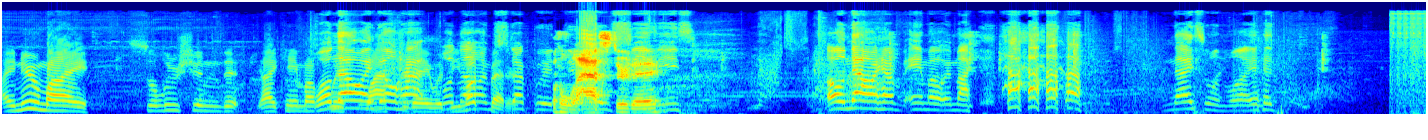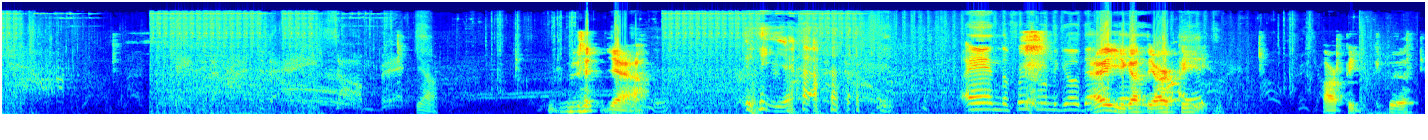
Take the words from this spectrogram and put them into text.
I knew my solution that I came up well, with now I don't day have. would Well, be now much I'm better. stuck with. Oh, Lasterday. Oh, now I have ammo in my. nice one, Wyatt. Yeah. yeah. yeah. and the first one to go down. Hey, you got the is RP. RP.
